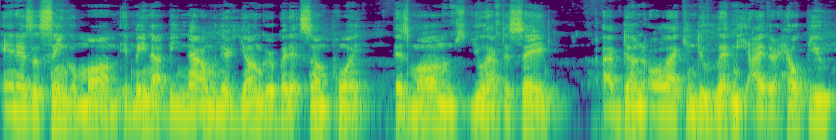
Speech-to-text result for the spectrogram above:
And as a single mom, it may not be now when they're younger, but at some point, as moms, you'll have to say, I've done all I can do. Let me either help you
